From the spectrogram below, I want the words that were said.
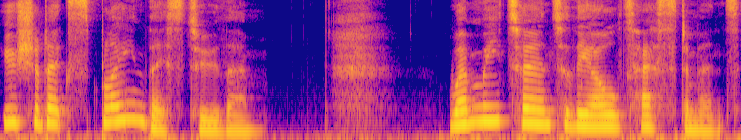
you should explain this to them. When we turn to the Old Testament,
